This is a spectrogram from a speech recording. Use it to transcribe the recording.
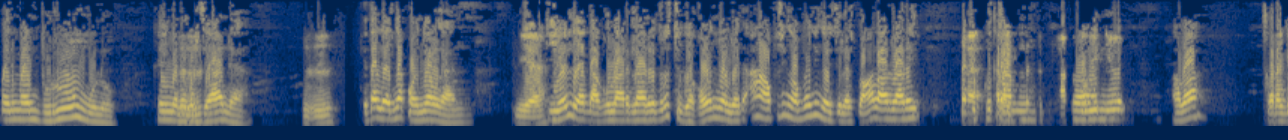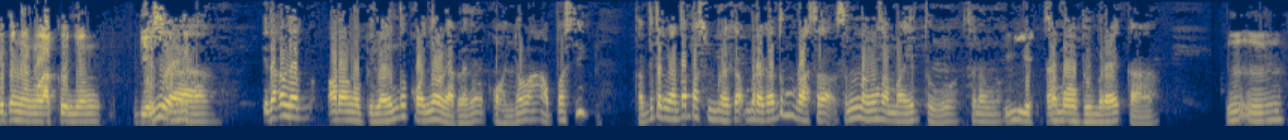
main-main burung mulu, kayak nggak ada Hmm. kerjaan ya. Mm-mm. Kita lihatnya konyol kan. Iya. Dia lihat aku lari-lari terus juga konyol lihat ah apa sih ngapain sih nggak jelas banget lari-lari Ya, ikutan yuk. apa Karena kita nggak ngelakuin yang dia iya kita kan lihat orang hobi lain tuh konyol ya kelihatannya konyol lah apa sih tapi ternyata pas mereka mereka tuh merasa seneng sama itu seneng Iya. sama hobi mereka Mm-mm.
